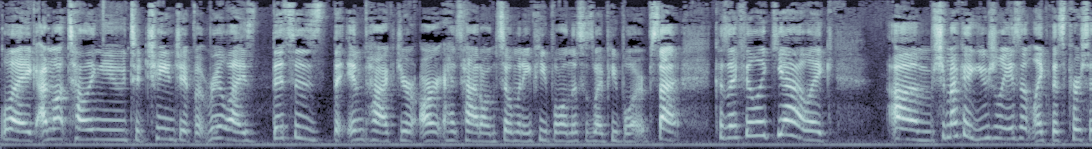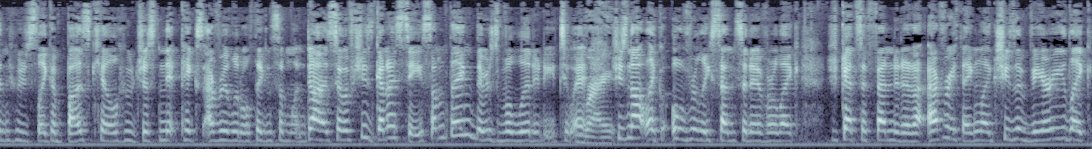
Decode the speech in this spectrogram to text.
Like i'm not telling you to change it but realize this is the impact your art has had on so many people and this is why people are upset. Because i feel like yeah like um, Shemeka usually isn't like this person who's like a buzzkill who just nitpicks every little thing someone does. So if she's gonna say something, there's validity to it. Right. She's not like overly sensitive or like she gets offended at everything. Like she's a very like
